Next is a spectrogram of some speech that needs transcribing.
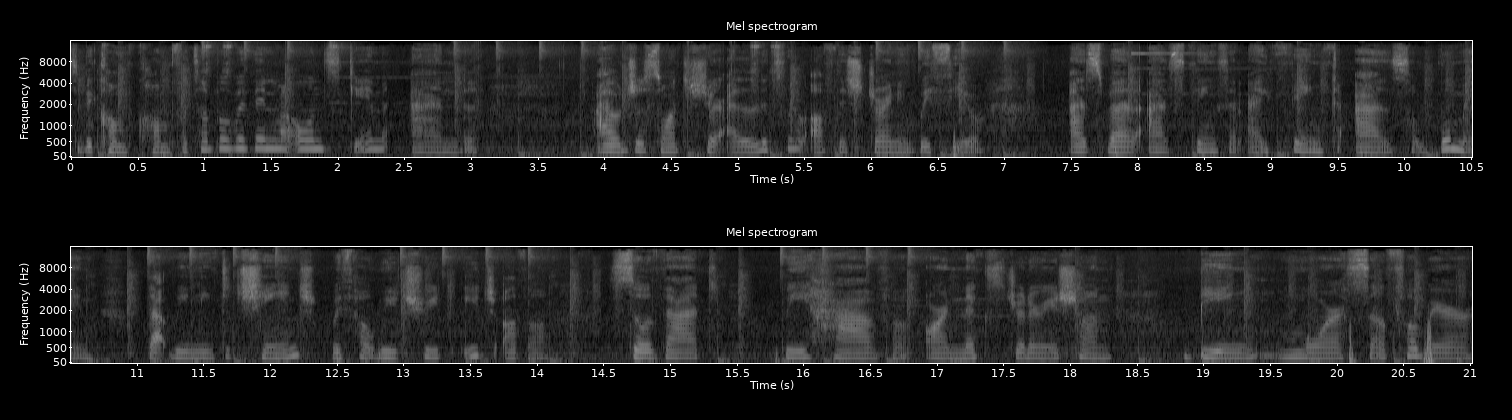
to become comfortable within my own skin, and I just want to share a little of this journey with you as well as things that I think as women that we need to change with how we treat each other so that we have our next generation being more self-aware,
